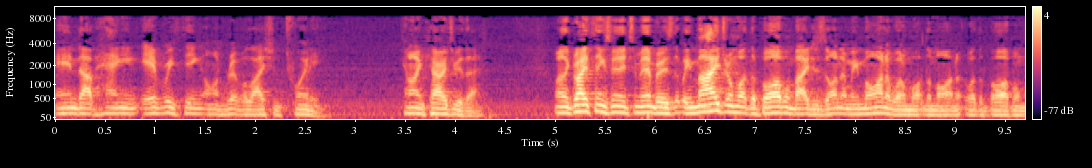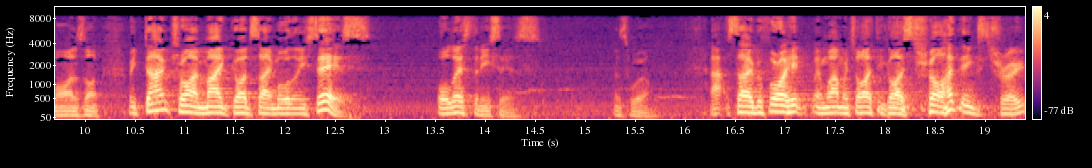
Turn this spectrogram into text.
end up hanging everything on Revelation 20. Can I encourage you with that? One of the great things we need to remember is that we major on what the Bible majors on and we minor on what the, minor, what the Bible minors on. We don't try and make God say more than He says or less than he says as well. Uh, so before I hit on one which I think I, I think is true,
